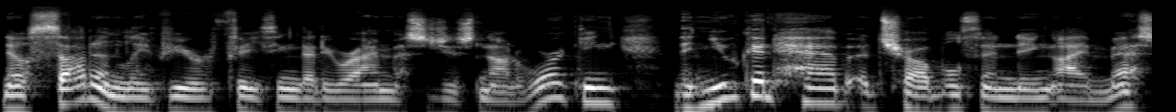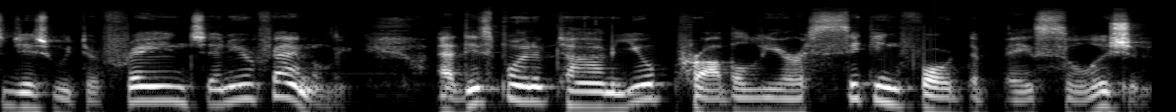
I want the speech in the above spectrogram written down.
Now suddenly if you're facing that your iMessage is not working, then you can have a trouble sending iMessages with your friends and your family. At this point of time, you probably are seeking for the best solution.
